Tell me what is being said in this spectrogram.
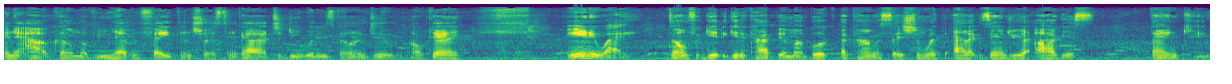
and the outcome of you having faith and trusting God to do what He's going to do. Okay? Anyway, Don't forget to get a copy of my book, A Conversation with Alexandria August. Thank you.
